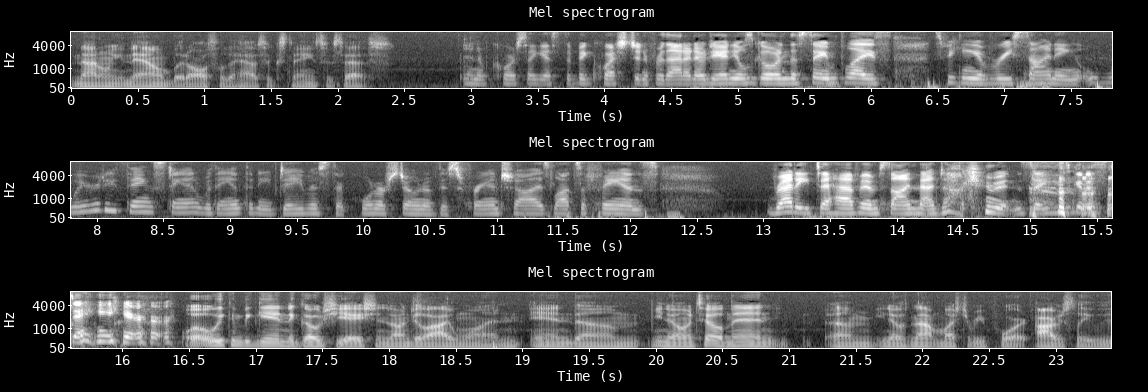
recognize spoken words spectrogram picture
not only now but also to have sustained success. And of course, I guess the big question for that, I know Daniel's going the same place. Speaking of re signing, where do things stand with Anthony Davis, the cornerstone of this franchise? Lots of fans ready to have him sign that document and say he's going to stay here. Well, we can begin negotiations on July 1. And, um, you know, until then, um, you know, it's not much to report. Obviously, we,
